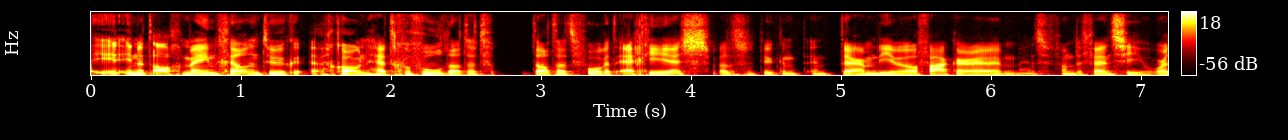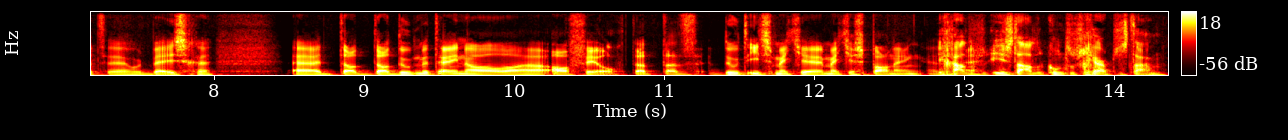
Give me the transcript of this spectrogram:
in, het algemeen geldt natuurlijk gewoon het gevoel dat het, dat het voor het echi is. Dat is natuurlijk een, een term die wel vaker mensen van Defensie hoort, hoort bezigen. Uh, dat, dat doet meteen al, uh, al veel. Dat, dat doet iets met je, met je spanning. Je, gaat je staat, komt op scherp te staan.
